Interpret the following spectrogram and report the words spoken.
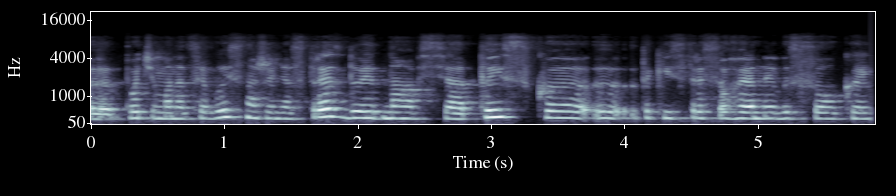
Е, Потім у мене це виснаження, стрес доєднався, тиск такий стресогенний високий.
